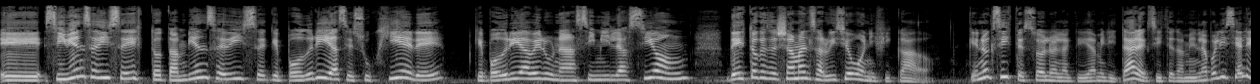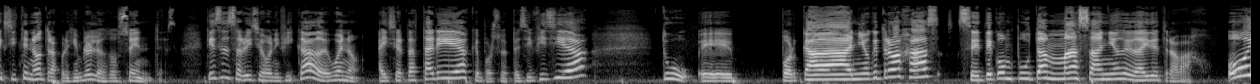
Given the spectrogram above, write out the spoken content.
eh, si bien se dice esto, también se dice que podría, se sugiere que podría haber una asimilación de esto que se llama el servicio bonificado, que no existe solo en la actividad militar, existe también en la policía y existen otras, por ejemplo, los docentes. ¿Qué es el servicio bonificado? Es bueno, hay ciertas tareas que por su especificidad, tú eh, por cada año que trabajas, se te computan más años de edad y de trabajo. Hoy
